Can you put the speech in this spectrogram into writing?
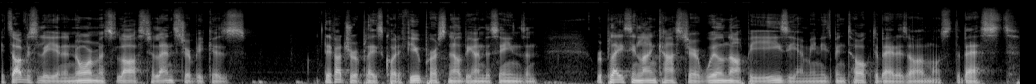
It's obviously an enormous loss to Leinster because they've had to replace quite a few personnel behind the scenes, and replacing Lancaster will not be easy. I mean, he's been talked about as almost the best,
